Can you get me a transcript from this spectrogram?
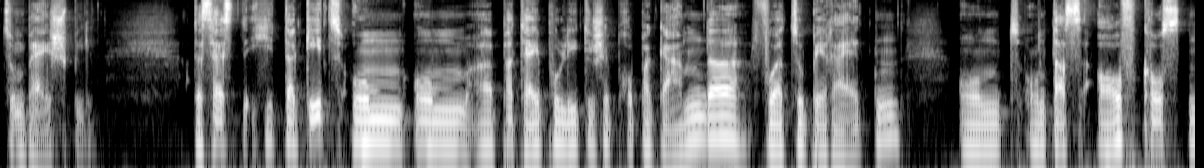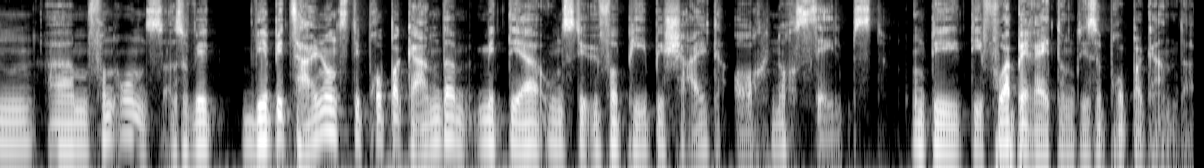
Zum Beispiel. Das heißt, da geht es um, um äh, parteipolitische Propaganda vorzubereiten und, und das auf Kosten ähm, von uns. Also wir, wir bezahlen uns die Propaganda, mit der uns die ÖVP beschallt, auch noch selbst und die, die Vorbereitung dieser Propaganda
